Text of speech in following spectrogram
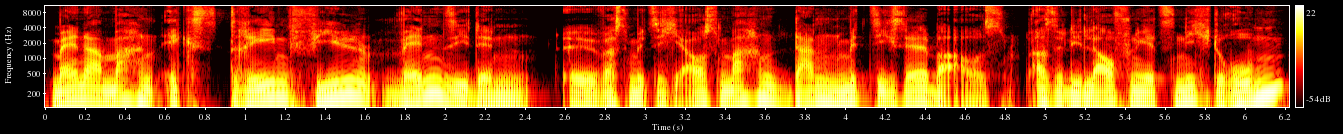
Männer machen extrem viel, wenn sie denn äh, was mit sich ausmachen, dann mit sich selber aus. Also die laufen jetzt nicht rum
